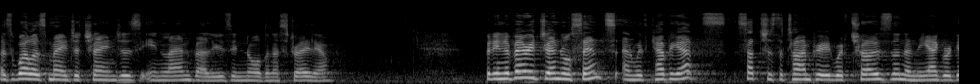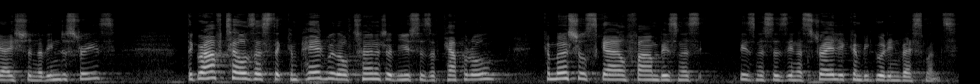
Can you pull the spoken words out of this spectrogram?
as well as major changes in land values in Northern Australia. But in a very general sense, and with caveats, such as the time period we've chosen and the aggregation of industries, the graph tells us that compared with alternative uses of capital, commercial scale farm business, businesses in Australia can be good investments.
